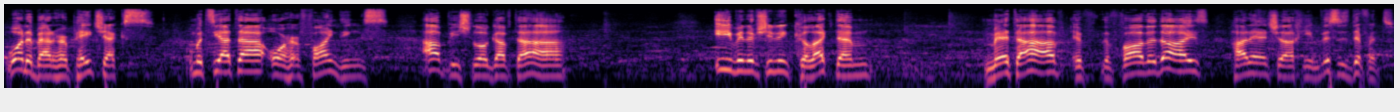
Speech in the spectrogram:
What about her paychecks? Or her findings? Even if she didn't collect them, metav, if the father dies, haran shalachim. This is different.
